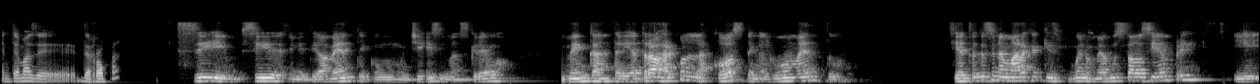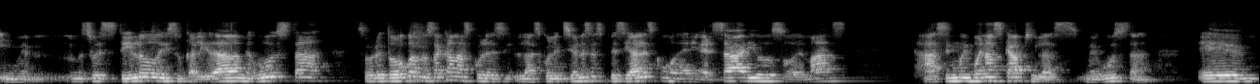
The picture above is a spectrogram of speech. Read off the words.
en temas de, de ropa. Sí, sí, definitivamente, con muchísimas, creo. Me encantaría trabajar con Lacoste en algún momento. Siento que es una marca que, bueno, me ha gustado siempre y, y me, su estilo y su calidad me gusta, sobre todo cuando sacan las, las colecciones especiales como de aniversarios o demás. Hacen muy buenas cápsulas, me gusta. Eh,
